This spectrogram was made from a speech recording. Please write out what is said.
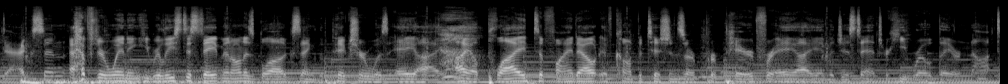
Daxon. After winning, he released a statement on his blog saying the picture was AI. I applied to find out if competitions are prepared for AI images to enter. He wrote they are not.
